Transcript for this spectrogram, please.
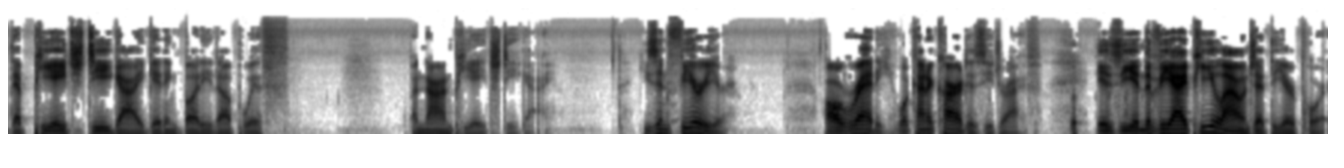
that PhD guy getting buddied up with a non-PhD guy, he's inferior already. What kind of car does he drive? Is he in the VIP lounge at the airport?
